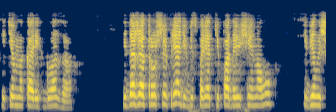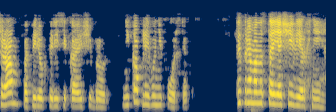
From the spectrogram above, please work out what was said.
и темно-карих глазах. И даже отросшие пряди в беспорядке, падающие на лоб, и белый шрам, поперек пересекающий бровь, ни капли его не портят. «Ты прямо настоящий верхний»,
